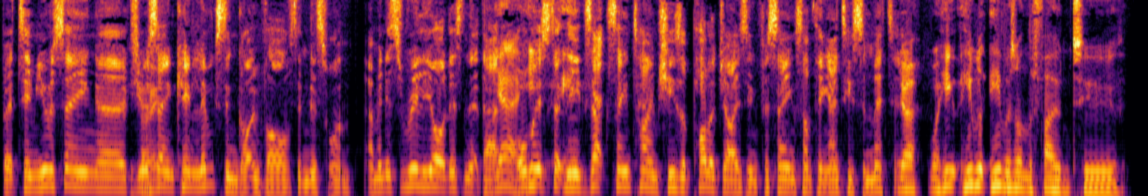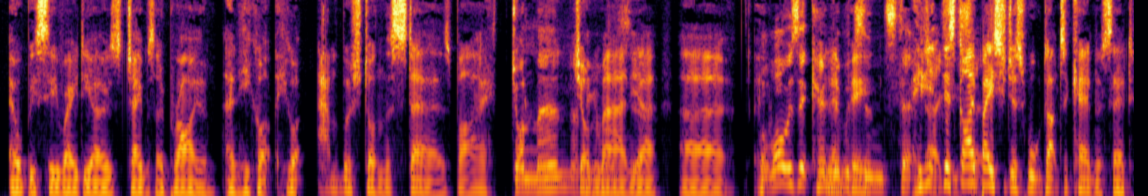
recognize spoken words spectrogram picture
But Tim, you were saying because you were saying Ken Livingstone got involved in this one. I mean, it's really odd, isn't it? That Yeah, he- almost at he- the exact same time she's apologising for saying something anti-Semitic. Yeah. Well, he he he was on the phone to LBC Radio's James O'Brien, and he got he got ambushed on the stairs by John Mann. I John Mann. was, Yeah. Uh, But what was it Ken Livingstone st- He- actually this guy said? basically just walked up to Ken and said,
